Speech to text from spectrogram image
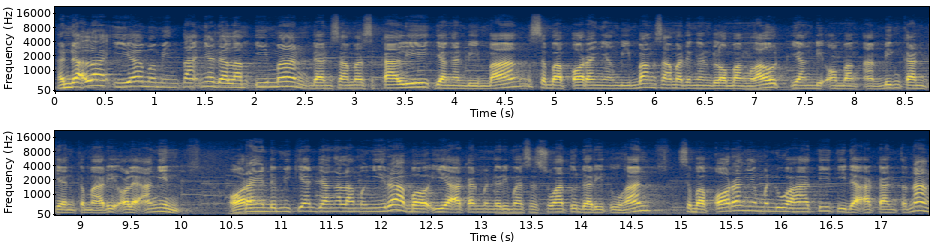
Hendaklah ia memintanya dalam iman dan sama sekali jangan bimbang sebab orang yang bimbang sama dengan gelombang laut yang diombang-ambingkan kian kemari oleh angin. Orang yang demikian janganlah mengira bahwa ia akan menerima sesuatu dari Tuhan sebab orang yang mendua hati tidak akan tenang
